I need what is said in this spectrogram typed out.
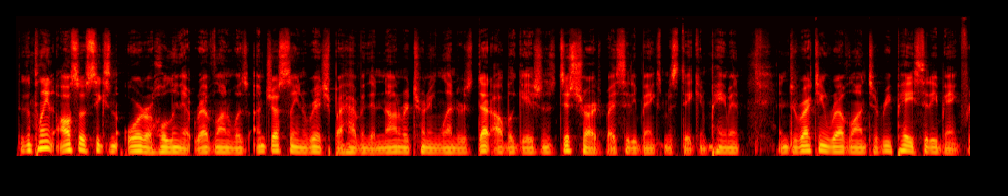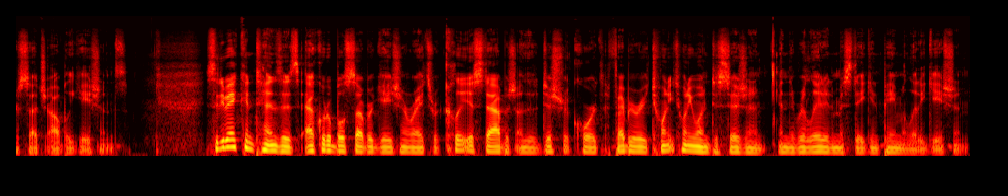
The complaint also seeks an order holding that Revlon was unjustly enriched by having the non returning lender's debt obligations discharged by Citibank's mistaken payment and directing Revlon to repay Citibank for such obligations. Citibank contends that its equitable subrogation rights were clearly established under the district court's February 2021 decision in the related mistaken payment litigation.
